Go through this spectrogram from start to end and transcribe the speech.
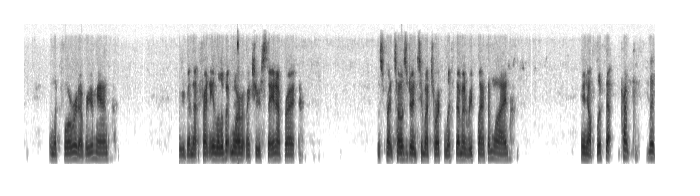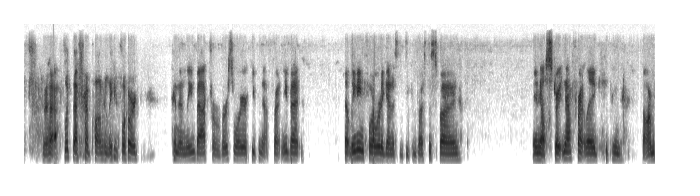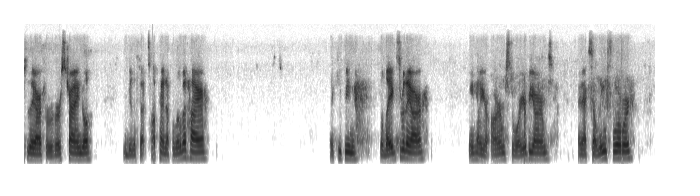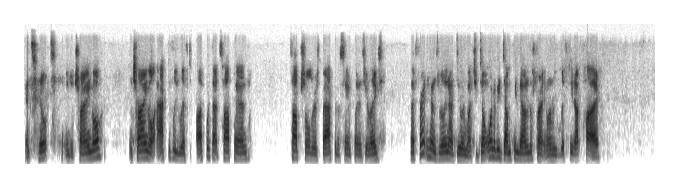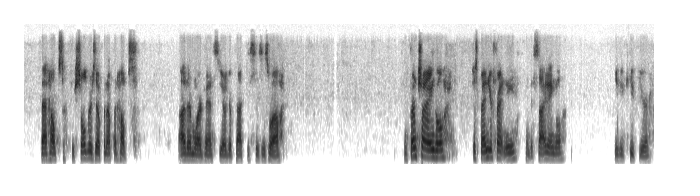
and look forward over your hand. We bend that front knee a little bit more, but make sure you're staying upright. Those front toes are doing too much work. Lift them and replant them wide. Inhale, flip that front, lift, flip that front palm and lean forward, and then lean back for reverse warrior, keeping that front knee bent. Leaning forward again is to decompress the spine. Inhale, straighten that front leg, keeping the arms where they are for reverse triangle. Maybe lift that top hand up a little bit higher. And keeping the legs where they are. Inhale your arms to warrior B arms. And exhale, lean forward and tilt into triangle. And triangle, actively lift up with that top hand, top shoulders back in the same plane as your legs. That front hand's really not doing much. You don't want to be dumping down to the front. You want to be lifting up high. That helps your shoulders open up. and helps other more advanced yoga practices as well. And from triangle, just bend your front knee into side angle. You can keep your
